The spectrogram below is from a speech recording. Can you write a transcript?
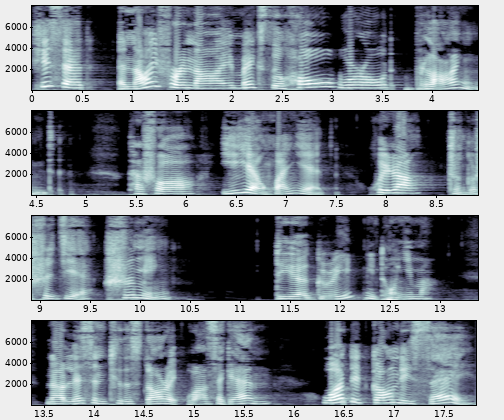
He said, "An eye for an eye makes the whole world blind." 他说：“以眼还眼会让整个世界失明。” Do you agree？你同意吗？Now listen to the story once again. What did Gandhi say?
